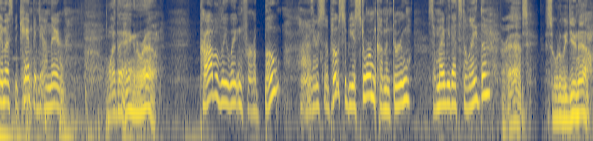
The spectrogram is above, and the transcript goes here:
They must be camping down there. Why are they hanging around? Probably waiting for a boat. Uh, there's supposed to be a storm coming through, so maybe that's delayed them. Perhaps. So what do we do now?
